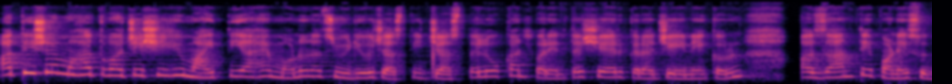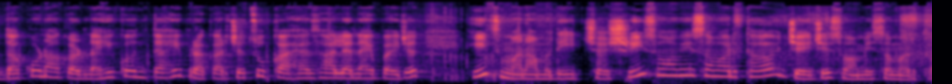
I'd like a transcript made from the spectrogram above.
अतिशय महत्त्वाचीशी ही माहिती आहे म्हणूनच व्हिडिओ जास्तीत जास्त लोकांपर्यंत शेअर करा जेणेकरून अजाणतेपणे सुद्धा कोणाकडनंही कोणत्याही प्रकारच्या चुका ह्या झाल्या नाही पाहिजेत. हीच मनामध्ये इच्छा. श्री स्वामी समर्थ. जय जय स्वामी समर्थ.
